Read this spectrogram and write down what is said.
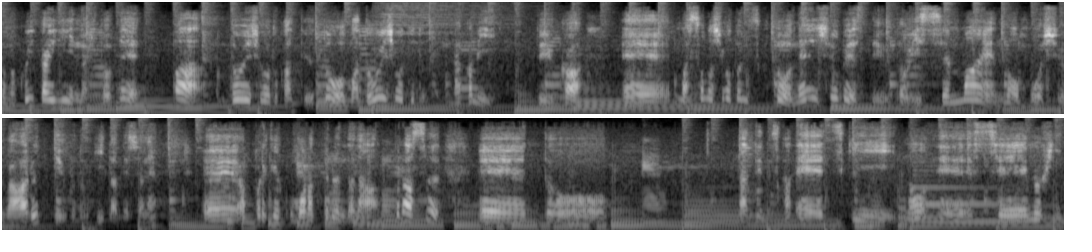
その区議会議員の人で、まあ、どういう仕事かっていうと、まあ、どういう仕事と中身というか、えー、まあ、その仕事に就くと、年収ベースでいうと1000万円の報酬があるっていうことを聞いたんですよね。えー、やっぱり結構もらってるんだな。プラス、えー、っと、なんていうんですか、えー、月の、えー、政務費っ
